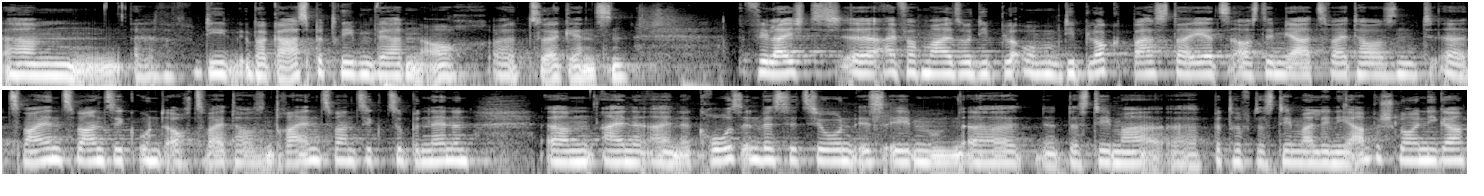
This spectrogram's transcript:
ähm, die über Gas betrieben werden, auch zu ergänzen. Vielleicht äh, einfach mal so die, um die Blockbuster jetzt aus dem Jahr 2022 und auch 2023 zu benennen. Ähm, eine, eine Großinvestition ist eben äh, das Thema, äh, betrifft das Thema Linearbeschleuniger.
